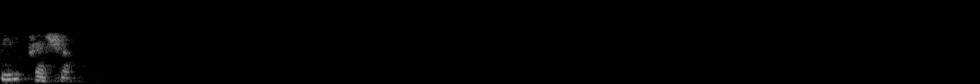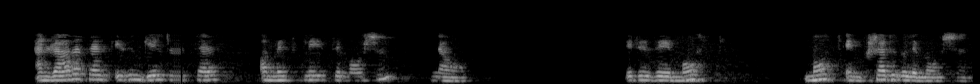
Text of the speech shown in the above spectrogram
feel pressure. And Radha says, isn't guilt itself a misplaced emotion? No. It is a most, most incredible emotion.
